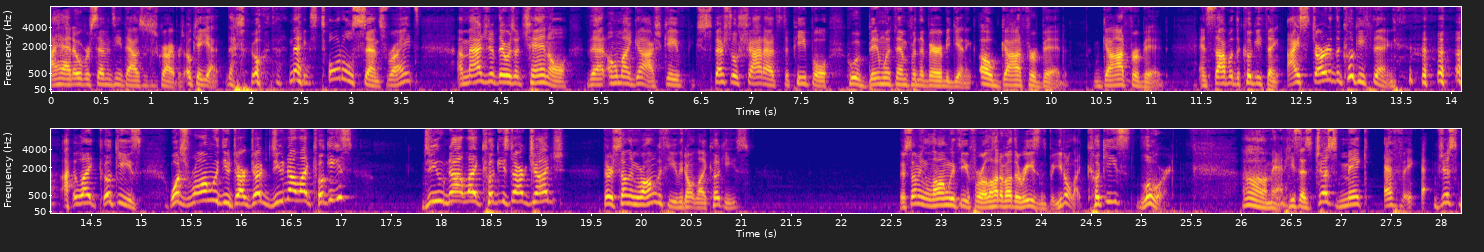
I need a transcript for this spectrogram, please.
I had over 17,000 subscribers. Okay, yeah, that makes total sense, right? Imagine if there was a channel that, oh my gosh, gave special shout outs to people who have been with them from the very beginning. Oh, God forbid. God forbid. And stop with the cookie thing. I started the cookie thing. I like cookies. What's wrong with you, Dark Judge? Do you not like cookies? Do you not like cookies, Dark Judge? There's something wrong with you if you don't like cookies. There's something wrong with you for a lot of other reasons, but you don't like cookies? Lord. Oh man, he says just make effing, just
